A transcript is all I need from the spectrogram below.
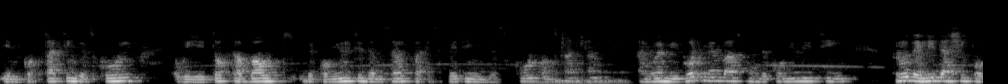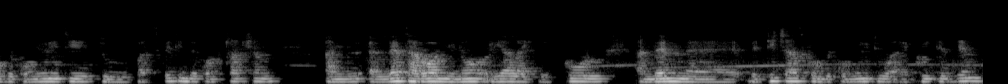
in constructing the school. We talked about the community themselves participating in the school construction. And when we got members from the community through the leadership of the community to participate in the construction, and uh, later on, you know, realize the school, and then uh, the teachers from the community were recruited. Then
